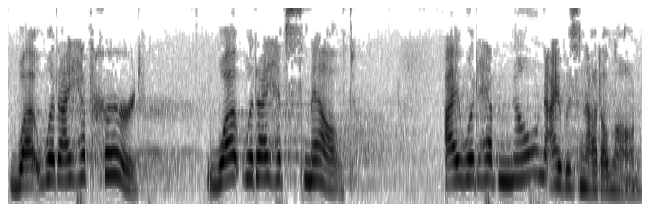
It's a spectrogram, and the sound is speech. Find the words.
What would I have heard? What would I have smelled? I would have known I was not alone.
